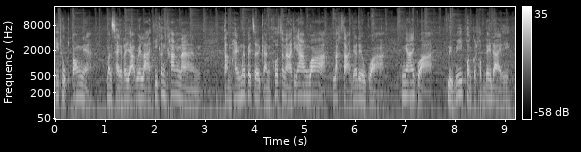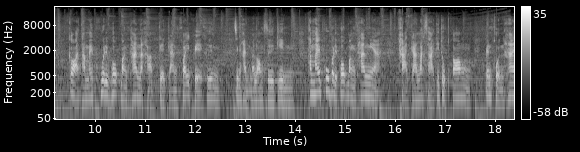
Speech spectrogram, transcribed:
ที่ถูกต้องเนี่ยมันใช้ระยะเวลาที่ค่อนข้างนานทำให้เมื่อไปเจอการโฆษณาที่อ้างว่ารักษาได้เร็วกว่า ง่ายกว่า หรือไม่มีผลกระทบใด ๆ ก็อาจทำให้ผู้บริโภคบางท่านนะครับ เกิดการไขว้เขวขึ้น จึงหันมาลองซื้อกินทำให้ผู้บริโภคบางท่านเนี่ยขาดการรักษาที่ถูกต้อง เป็นผลให้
